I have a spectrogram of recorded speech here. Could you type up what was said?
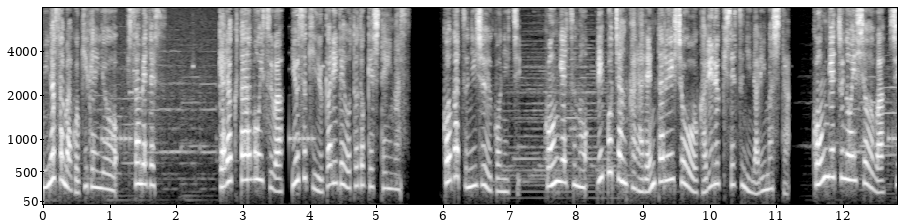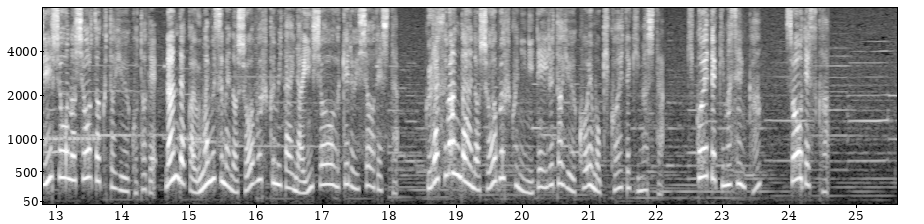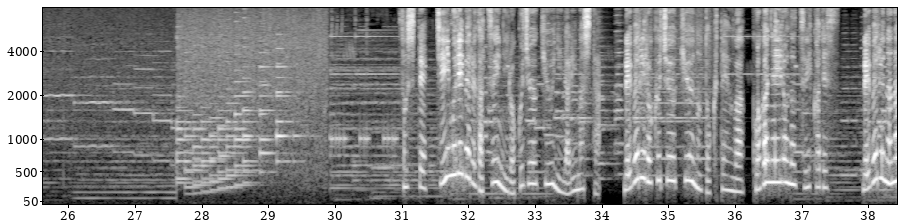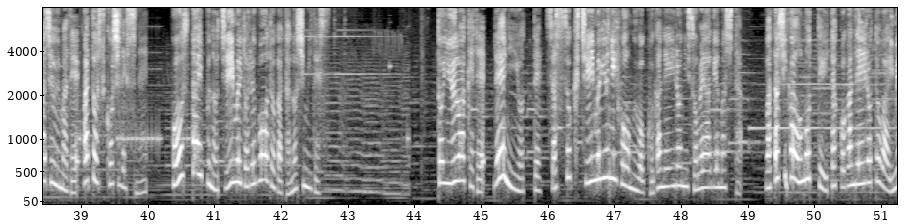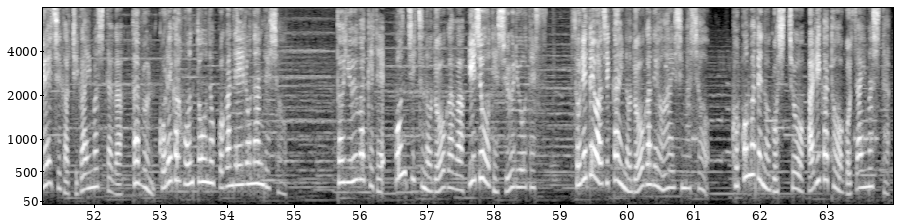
皆様ごきげんよう、ひさめです。キャラクターボイスは、ゆずきゆかりでお届けしています。5月25日、今月も、リポちゃんからレンタル衣装を借りる季節になりました。今月の衣装は、新章の装束ということで、なんだか馬娘の勝負服みたいな印象を受ける衣装でした。グラスワンダーの勝負服に似ているという声も聞こえてきました。聞こえてきませんか？そうですか。そしてチームレベルがついに69になりました。レベル69の得点は黄金色の追加です。レベル70まであと少しですね。フォースタイプのチームドルボードが楽しみです。というわけで、例によって早速チームユニフォームを黄金色に染め上げました。私が思っていた黄金色とはイメージが違いましたが、多分これが本当の黄金色なんでしょう。というわけで、本日の動画は以上で終了です。それでは次回の動画でお会いしましょう。ここまでのご視聴ありがとうございました。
